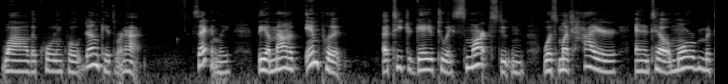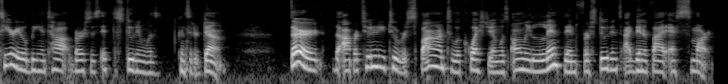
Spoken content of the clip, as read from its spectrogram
while the quote unquote dumb kids were not. Secondly, the amount of input a teacher gave to a smart student was much higher and until more material being taught versus if the student was considered dumb. Third, the opportunity to respond to a question was only lengthened for students identified as smart.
